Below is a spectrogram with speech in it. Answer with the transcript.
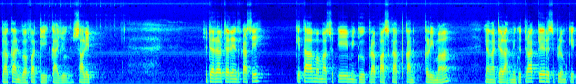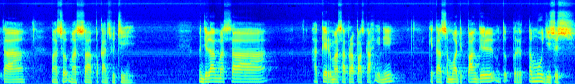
bahkan wafat di kayu salib. Saudara-saudara yang terkasih, kita memasuki minggu prapaskah pekan kelima yang adalah minggu terakhir sebelum kita masuk masa pekan suci. Menjelang masa akhir masa prapaskah ini, kita semua dipanggil untuk bertemu Yesus.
